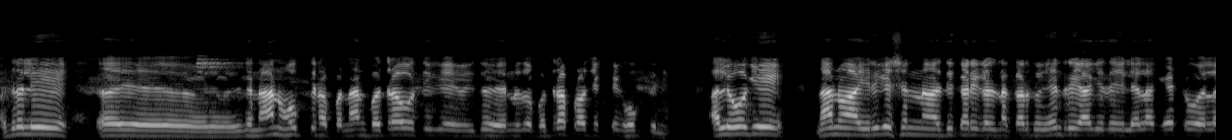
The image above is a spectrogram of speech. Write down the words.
ಅದರಲ್ಲಿ ಈಗ ನಾನು ಹೋಗ್ತೀನಪ್ಪ ನಾನು ಭದ್ರಾವತಿಗೆ ಇದು ಏನದು ಭದ್ರಾ ಪ್ರಾಜೆಕ್ಟಿಗೆ ಹೋಗ್ತೀನಿ. ಅಲ್ಲಿ ಹೋಗಿ ನಾನು ಆ ಇರಿಗೇಷನ್ ಅಧಿಕಾರಿಗಳನ್ನ ಕರೆದು ಏನ್ರಿ ಆಗಿದೆ ಇಲ್ಲೆಲ್ಲ ಗೇಟು ಎಲ್ಲ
